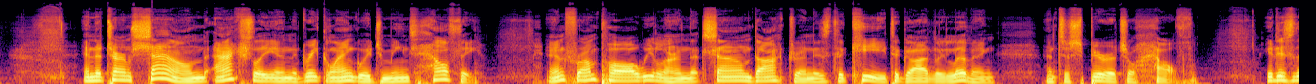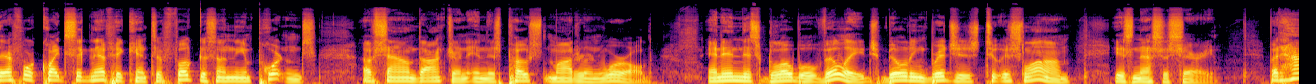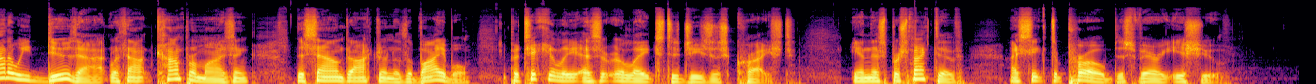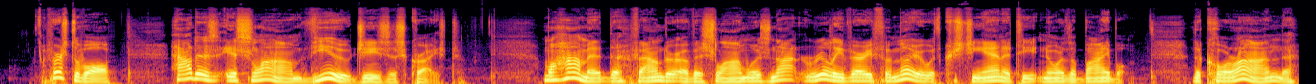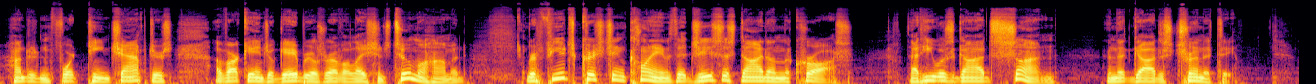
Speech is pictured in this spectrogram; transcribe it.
And the term sound actually in the Greek language means healthy. And from Paul, we learn that sound doctrine is the key to godly living and to spiritual health. It is therefore quite significant to focus on the importance of sound doctrine in this postmodern world. And in this global village, building bridges to Islam is necessary. But how do we do that without compromising the sound doctrine of the Bible, particularly as it relates to Jesus Christ? In this perspective, I seek to probe this very issue. First of all, how does Islam view Jesus Christ? Muhammad, the founder of Islam, was not really very familiar with Christianity nor the Bible. The Quran, the 114 chapters of Archangel Gabriel's revelations to Muhammad, refutes Christian claims that Jesus died on the cross, that he was God's son, and that God is Trinity.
